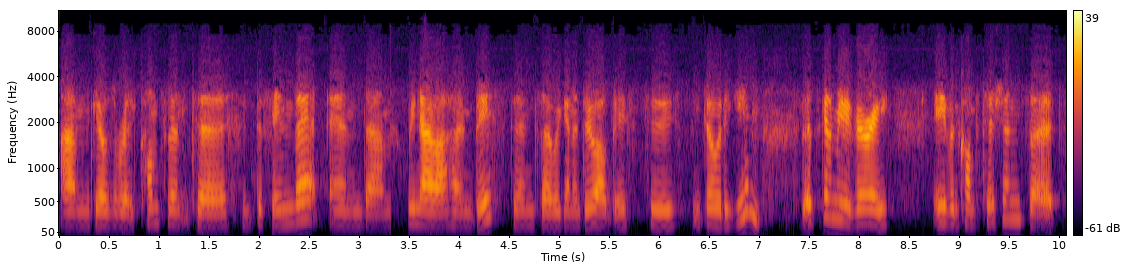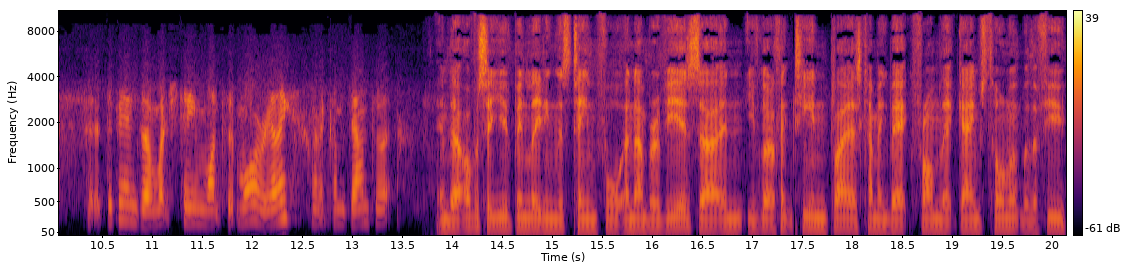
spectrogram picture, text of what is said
um, the girls are really confident to defend that, and um, we know our home best, and so we're going to do our best to do it again. It's going to be a very even competition, so it depends on which team wants it more, really, when it comes down to it. And uh, obviously, you've been leading this team for a number of years, uh, and you've got, I think, 10 players coming back from that games tournament with a few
